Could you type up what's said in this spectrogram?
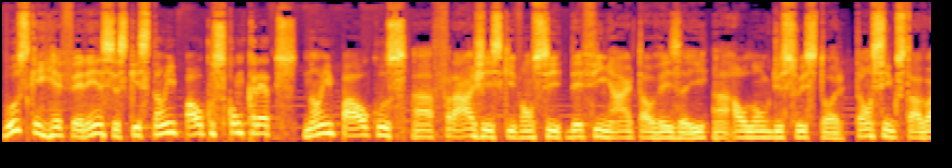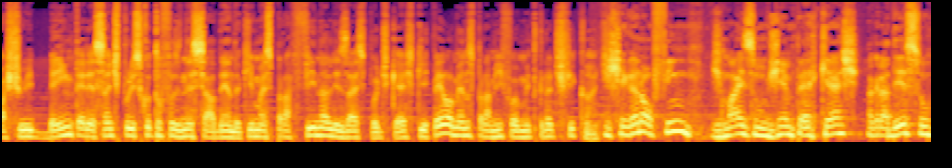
Busquem referências que estão em palcos concretos, não em palcos ah, frágeis que vão se definhar talvez aí ah, ao longo de sua história. Então assim, Gustavo, acho bem interessante, por isso que eu estou fazendo esse adendo aqui, mas para finalizar esse podcast, que pelo menos para mim foi muito gratificante. E chegando ao fim de mais um GMPR Cash, agradeço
